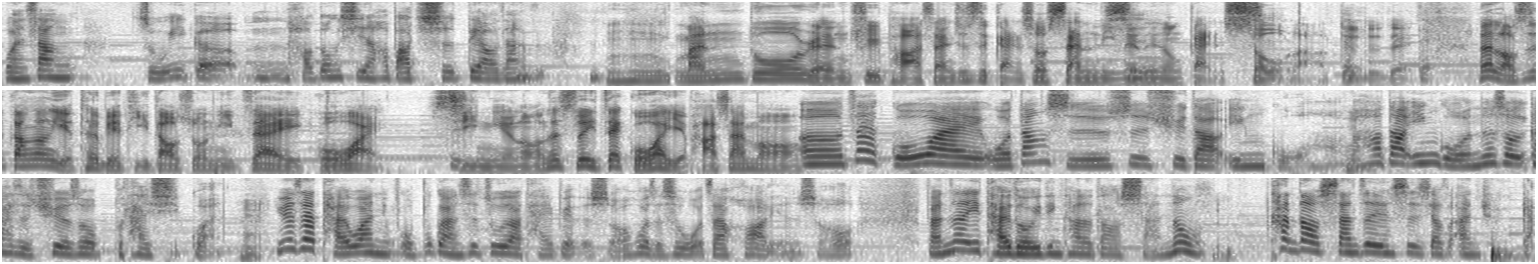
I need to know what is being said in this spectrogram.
晚上。煮一个嗯好东西，然后把它吃掉，这样子。嗯哼，蛮多人去爬山，就是感受山林的那种感受啦，对不对？对。对，那老师刚刚也特别提到说，你在国外。几年了，那所以在国外也爬山吗？呃，在国外，我当时是去到英国哈，然后到英国那时候开始去的时候不太习惯，嗯，因为在台湾，我不管是住在台北的时候，或者是我在花莲的时候，反正一抬头一定看得到山，那种看到山这件事叫做安全感，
